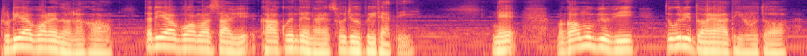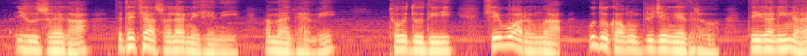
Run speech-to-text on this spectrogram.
ဒုတိယဘဝ၌တော်၎င်းတတိယဘဝမှစ၍အခါကွင်းတင်တိုင်းဆိုးကျိုးပေးတတ်သည်နှင့်မကောင်းမှုပြုပြီးသူဂရိသွားရသည်ဟုသောယူဆွဲကတတိချဆွဲလန်းနေခြင်းသည်မမှန်ကန်ပေထို့သူသည်ရှေးဘဝတုန်းကကုသိုလ်ကောင်းမှုပြုခြင်းခဲ့သလိုဒေဂန်ဤ၌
